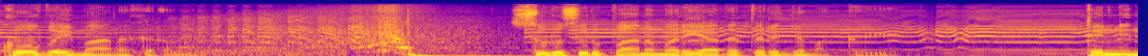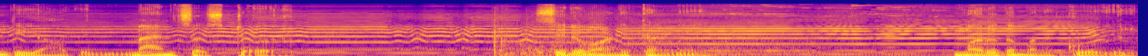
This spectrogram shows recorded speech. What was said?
கோவை மாநகரம். சுறுசுறுப்பான மரியாதை தெரிஞ்ச மக்கள் தென்னிந்தியாவின் மான்செஸ்டர் சிறுவாணி தண்ணி மருதமல கோயில்.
